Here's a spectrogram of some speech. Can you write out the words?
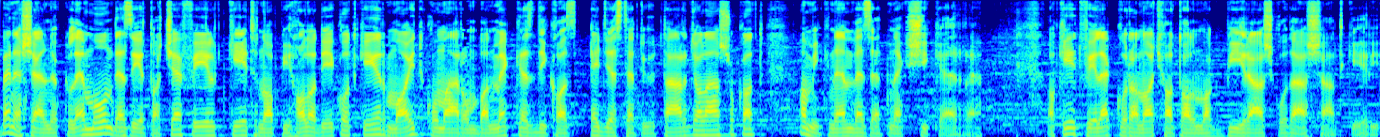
Benes elnök lemond, ezért a csefél két napi haladékot kér, majd Komáromban megkezdik az egyeztető tárgyalásokat, amik nem vezetnek sikerre a két fél ekkora nagyhatalmak bíráskodását kéri.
